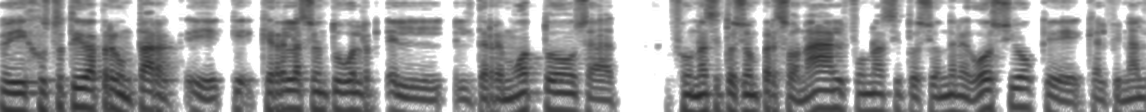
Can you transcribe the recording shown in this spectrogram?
Y justo te iba a preguntar, eh, ¿qué, qué relación tuvo el, el, el terremoto? O sea, ¿fue una situación personal? ¿Fue una situación de negocio que, que al final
